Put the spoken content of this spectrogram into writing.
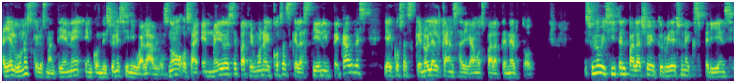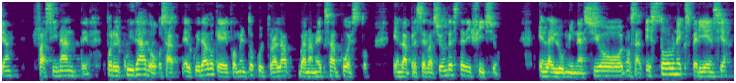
Hay algunos que los mantiene en condiciones inigualables, ¿no? O sea, en medio de ese patrimonio hay cosas que las tiene impecables y hay cosas que no le alcanza, digamos, para tener todo. Si uno visita el Palacio de Iturbide es una experiencia fascinante por el cuidado, o sea, el cuidado que Fomento Cultural Banamex ha puesto en la preservación de este edificio, en la iluminación, o sea, es toda una experiencia.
